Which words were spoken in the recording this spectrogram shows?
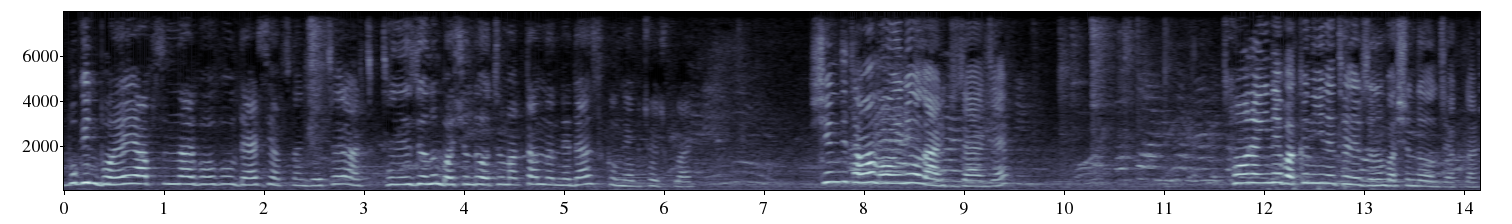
Bugün boya yapsınlar, bol bol ders yapsınlar. Yeter artık. Televizyonun başında oturmaktan da neden sıkılmıyor bu çocuklar? Şimdi tamam oynuyorlar güzelce. Sonra yine bakın yine televizyonun başında olacaklar.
